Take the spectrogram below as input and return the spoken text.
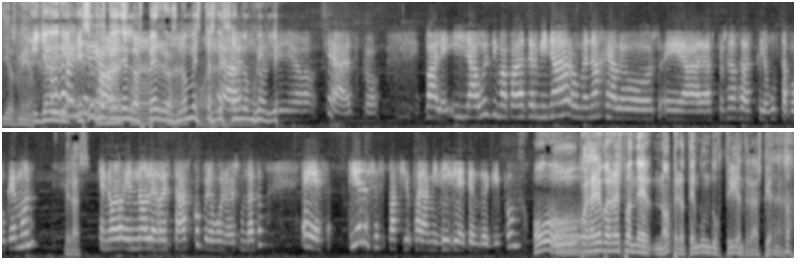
Dios mío. Y yo le diría, eso es lo que dicen los perros, no me estás Qué dejando muy bien. Qué asco. Vale, y la última para terminar, homenaje a los eh, a las personas a las que le gusta Pokémon, Verás. que no, eh, no le resta asco, pero bueno, es un dato. Es, ¿tienes espacio para mi Diglett en tu equipo? Oh. Uh, pues ahí le puedes responder, no, pero tengo un ductrio entre las piernas.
